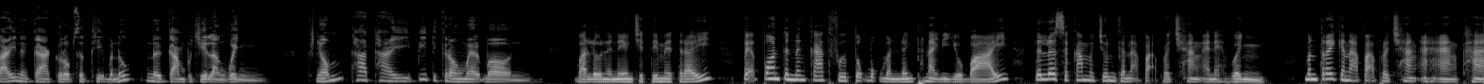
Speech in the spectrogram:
តេយ្យនិងការគោរពសិទ្ធិមនុស្សនៅកម្ពុជាឡើងវិញខ្ញុំថាថៃពីទីក្រុងមែលប៊នបាទលោកនាងជាទីមេត្រីពាក់ព័ន្ធទៅនឹងការធ្វើទុកបុកម្នេញផ្នែកនយោបាយទៅលើសកម្មជនគណៈបកប្រឆាំងឯនេះវិញមន្ត្រីគណៈបកប្រឆាំងអះអាងថា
